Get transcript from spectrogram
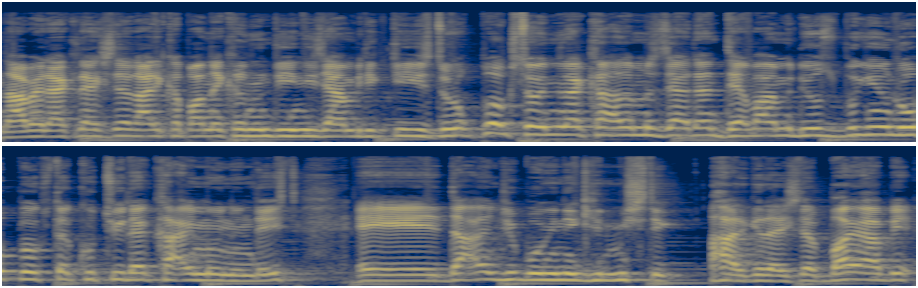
Ne haber arkadaşlar? Harika Panda kanalını dinleyeceğim birlikteyiz. Roblox oyununa kaldığımız yerden devam ediyoruz. Bugün Roblox'ta kutuyla kayma oyunundayız. Ee, daha önce bu oyuna girmiştik arkadaşlar. Bayağı bir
